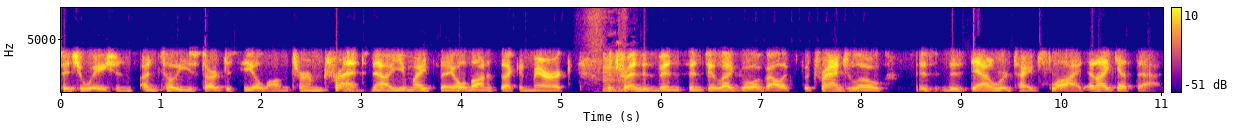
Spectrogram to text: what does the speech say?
situations until you start to see a long term trend. Now, you might say, hold on a second, Marek. The hmm. trend has been since they let go of Alex Pietrangelo, this, this downward type slide. And I get that.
